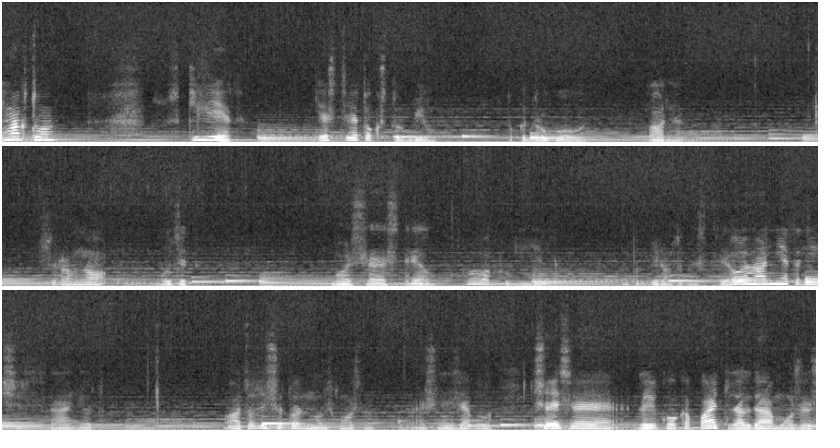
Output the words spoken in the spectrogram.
А кто? Скелет. Я же тебя только что убил. Только другого. Ладно. Все равно будет больше стрел. О, вокруг нет. Мы подберем тогда стрелы. А, нет, они исчезают. А тут еще тонуть можно. Раньше нельзя было. Еще если далеко копать, то тогда можешь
